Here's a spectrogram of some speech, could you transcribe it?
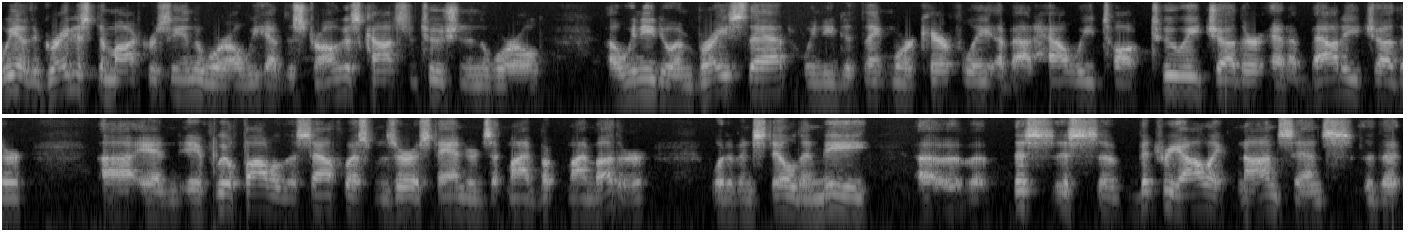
We have the greatest democracy in the world. We have the strongest constitution in the world. Uh, we need to embrace that. We need to think more carefully about how we talk to each other and about each other. Uh, and if we'll follow the Southwest Missouri standards that my my mother would have instilled in me, uh, this this uh, vitriolic nonsense that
